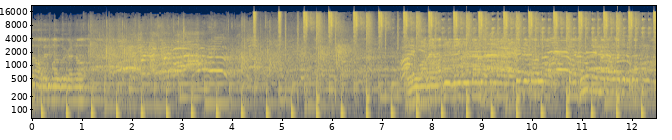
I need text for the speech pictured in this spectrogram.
සඳහා වැඩි මාරු කර ගන්නවා. ඒ වාරයේ අධි වේගී පන්දුවක් කරනවා පිටේ කරුවා. සම්පූර්ණයෙන්ම පරාජයට පත් වුණා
